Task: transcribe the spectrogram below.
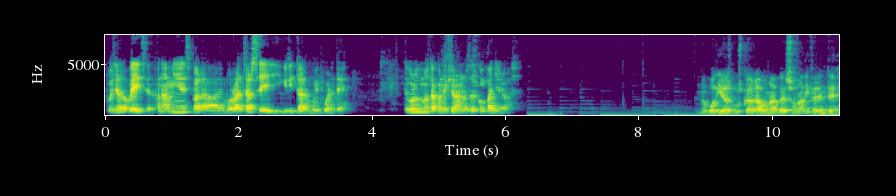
Pues ya lo veis, el Hanami es para emborracharse y gritar muy fuerte. Devolvemos la conexión a nuestros compañeros. ¿No podías buscar a una persona diferente?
